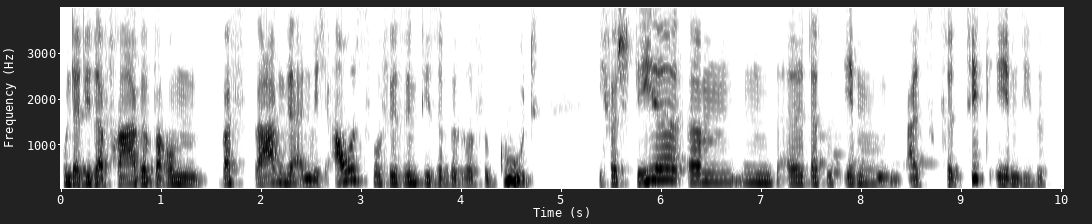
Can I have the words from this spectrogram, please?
unter dieser Frage, warum, was sagen wir eigentlich aus, wofür sind diese Begriffe gut? Ich verstehe, ähm, äh, dass es eben als Kritik eben dieses,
